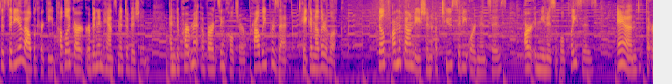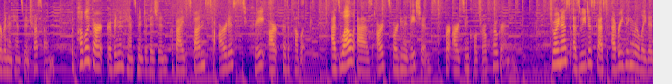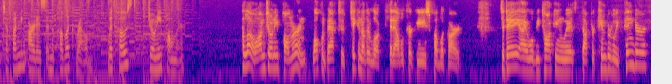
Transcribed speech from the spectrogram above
The City of Albuquerque Public Art Urban Enhancement Division and Department of Arts and Culture proudly present Take Another Look. Built on the foundation of two city ordinances, Art in Municipal Places, and the Urban Enhancement Trust Fund, the Public Art Urban Enhancement Division provides funds to artists to create art for the public, as well as arts organizations for arts and cultural programming. Join us as we discuss everything related to funding artists in the public realm with host Joni Palmer. Hello, I'm Joni Palmer, and welcome back to Take Another Look at Albuquerque's Public Art. Today, I will be talking with Dr. Kimberly Pinder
